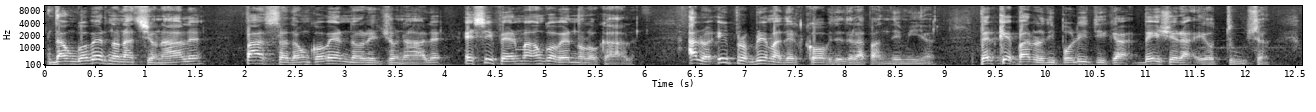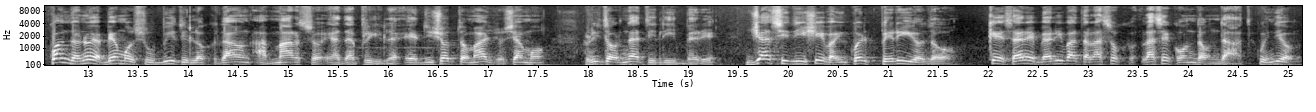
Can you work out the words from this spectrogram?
da un governo nazionale, passa da un governo regionale e si ferma a un governo locale. Allora, il problema del Covid e della pandemia, perché parlo di politica becera e ottusa? Quando noi abbiamo subito il lockdown a marzo e ad aprile e il 18 maggio siamo ritornati liberi, già si diceva in quel periodo che sarebbe arrivata la, so- la seconda ondata. Quindi io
